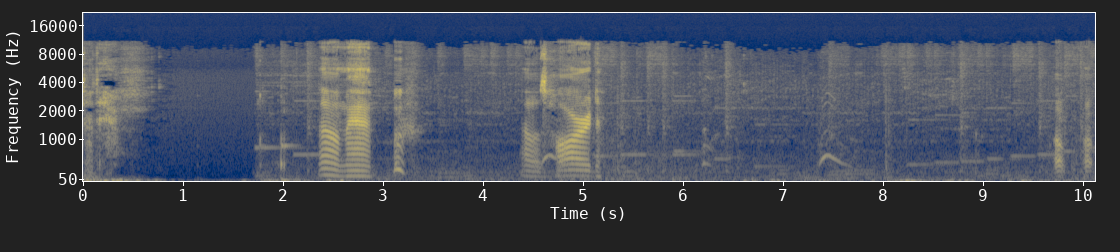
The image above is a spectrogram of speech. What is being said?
Goddamn. Oh man. That was hard. Oh, oh,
